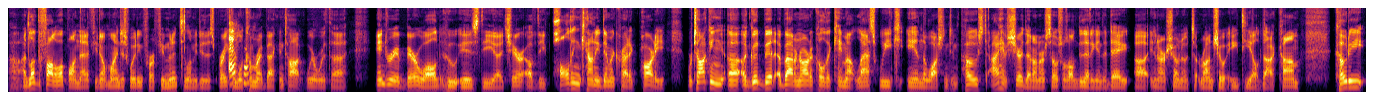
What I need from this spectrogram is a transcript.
Uh, I'd love to follow up on that if you don't mind, just waiting for a few minutes and let me do this break, and we'll come right back and talk. We're with uh, Andrea Baerwalde, who is the uh, chair of the Paulding County Democratic Party. We're talking uh, a good bit about an article that came out last week in the Washington Post. I have shared that on our socials. I'll do that again today uh, in our show notes at ronshowatl.com. Cody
